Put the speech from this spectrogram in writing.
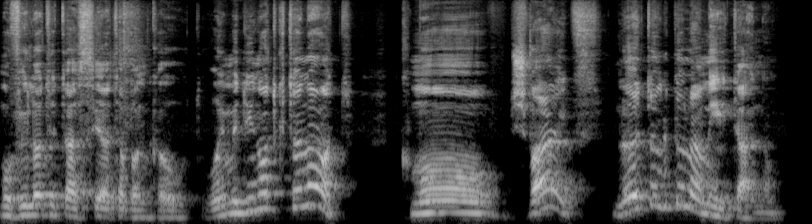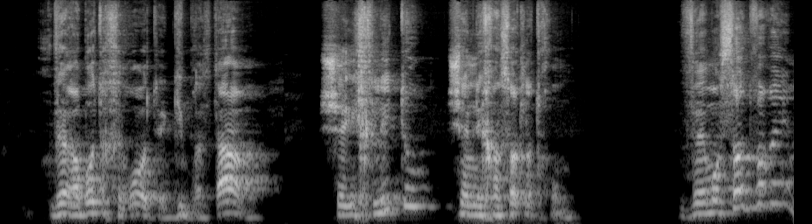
מובילות את תעשיית הבנקאות. רואים מדינות קטנות, כמו שווייץ, לא יותר גדולה מאיתנו, ורבות אחרות, גיברלטר, שהחליטו שהן נכנסות לתחום. והן עושות דברים,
